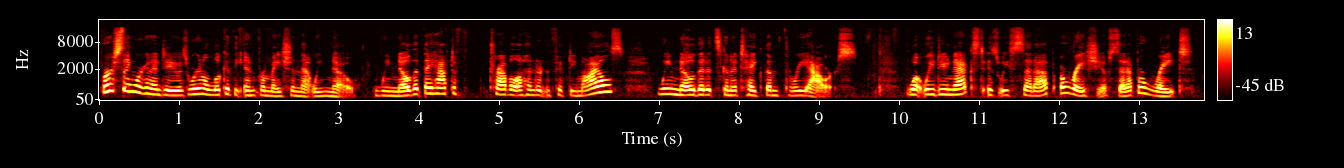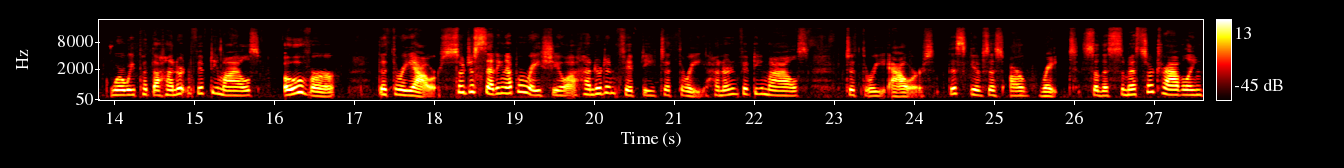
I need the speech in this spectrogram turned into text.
First thing we're going to do is we're going to look at the information that we know. We know that they have to f- travel 150 miles. We know that it's going to take them three hours. What we do next is we set up a ratio, set up a rate where we put the 150 miles over the three hours. So just setting up a ratio 150 to 3, 150 miles to 3 hours. This gives us our rate. So the Smiths are traveling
